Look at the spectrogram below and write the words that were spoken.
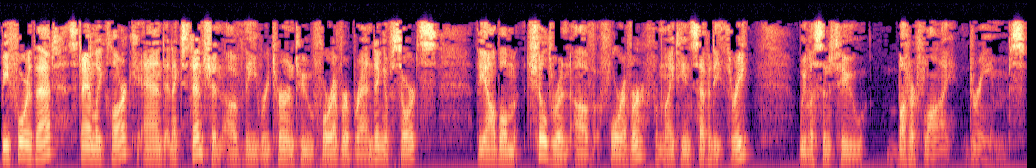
Before that, Stanley Clarke and an extension of the Return to Forever branding of sorts, the album Children of Forever from 1973. We listened to Butterfly Dreams.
